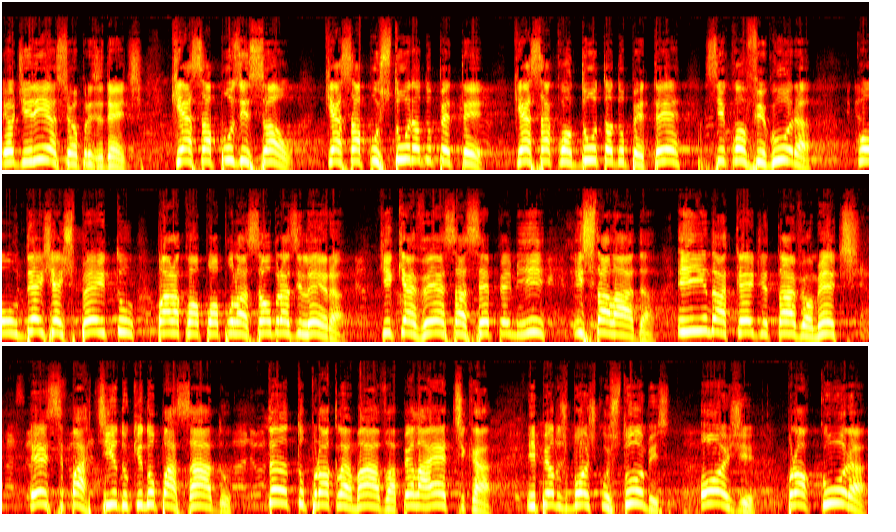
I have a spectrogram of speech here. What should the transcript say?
Eu diria, senhor presidente, que essa posição, que essa postura do PT, que essa conduta do PT se configura com desrespeito para com a população brasileira, que quer ver essa CPMI instalada. E, inacreditavelmente, esse partido que no passado tanto proclamava pela ética e pelos bons costumes, hoje procura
